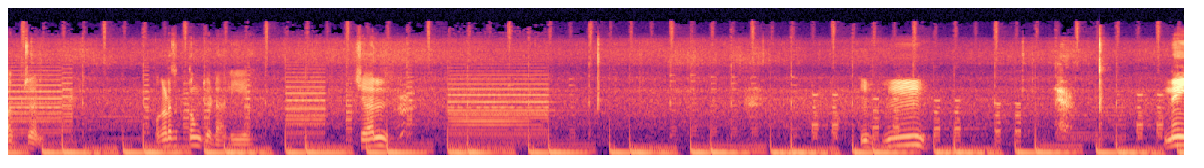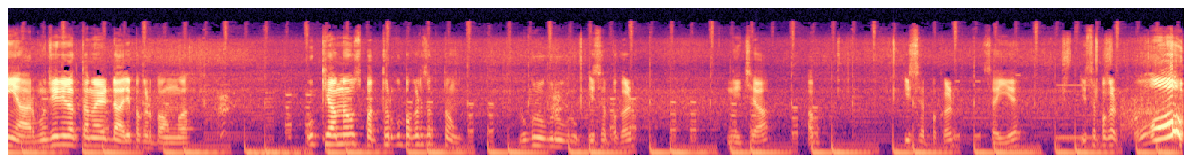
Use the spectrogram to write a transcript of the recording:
अब चल। पकड़ सकता हूँ क्या डाली है चल। नहीं यार मुझे नहीं लगता मैं डाली पकड़ पाऊँगा। वो क्या मैं उस पत्थर को पकड़ सकता हूँ? रुक रुक रुक रुक इसे पकड़। नीचे आ अब इसे पकड़ सही है। इसे पकड़। ओ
